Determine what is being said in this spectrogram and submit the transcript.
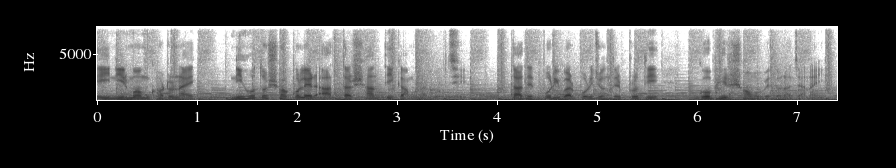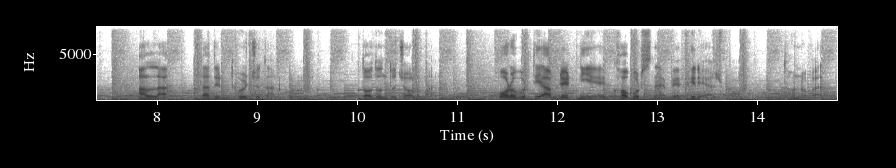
এই নির্মম ঘটনায় নিহত সকলের আত্মার শান্তি কামনা করছি। তাদের পরিবার পরিজনদের প্রতি গভীর সমবেদনা জানাই। আল্লাহ তাদের ধৈর্য দান করুন। তদন্ত চলমান। পরবর্তী আপডেট নিয়ে খবর স্ন্যাপে ফিরে আসব। ধন্যবাদ।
